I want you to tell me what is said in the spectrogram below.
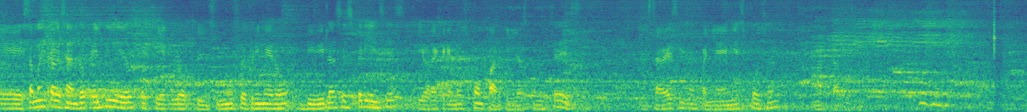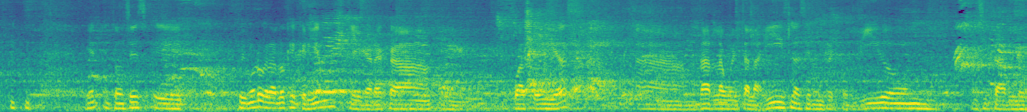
Eh, estamos encabezando el video porque lo que hicimos fue primero vivir las experiencias y ahora queremos compartirlas con ustedes. Esta vez en compañía de mi esposa, Marta. Bien, entonces eh, pudimos lograr lo que queríamos, llegar acá eh, cuatro días, dar la vuelta a la isla, hacer un recorrido, visitar los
